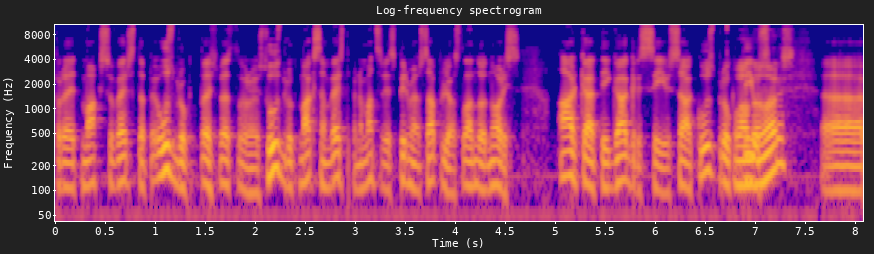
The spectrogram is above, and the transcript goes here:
pret Maksu Verstapenu, uzbrukt, pēc, pēc, pēc, uzbrukt Maksam Verstapenam, atcerieties, pirmajos apļos Lando Norris ārkārtīgi agresīvi sāka uzbrukt. Lando Divus- Norris? Uh,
